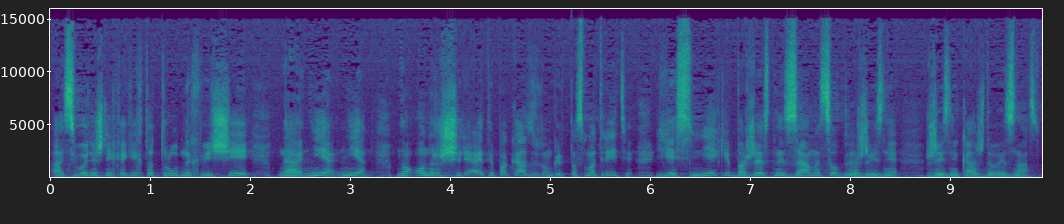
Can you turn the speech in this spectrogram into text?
а сегодняшних каких-то трудных вещей. А, нет, нет. Но он расширяет и показывает. Он говорит, посмотрите, есть некий божественный замысел для жизни, жизни каждого из нас.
